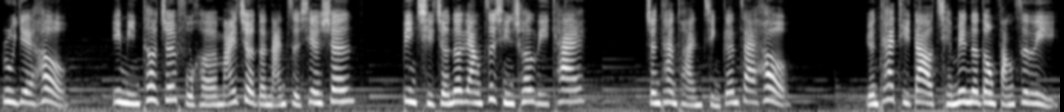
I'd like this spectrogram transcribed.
入夜后，一名特征符合买者的男子现身，并骑着那辆自行车离开。侦探团紧跟在后。元太提到，前面那栋房子里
